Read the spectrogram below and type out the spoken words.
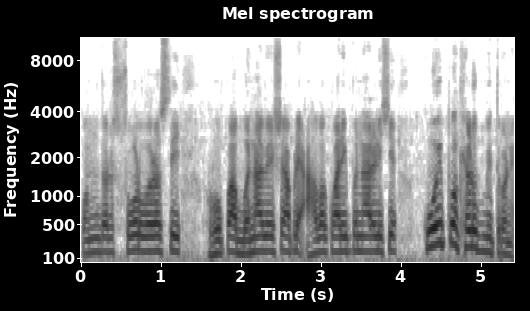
પંદર સોળ વર્ષથી રોપા બનાવીએ છીએ. આપણે આવકવાળી પણ નારળી છે કોઈ પણ ખેડૂત મિત્રોને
